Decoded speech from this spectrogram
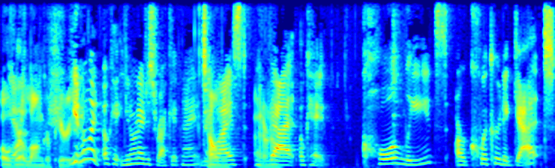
over yeah. a longer period. You know what? Okay, you know what I just recognized Tell realized me. I don't that know. okay, cold leads are quicker to get,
